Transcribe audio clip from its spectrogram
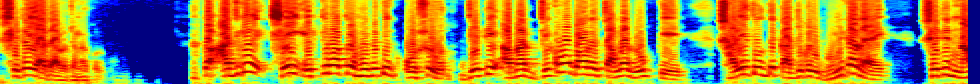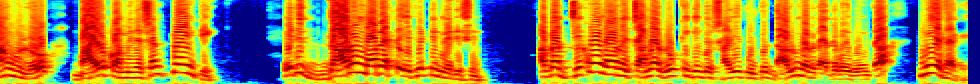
সেটাই আজ আলোচনা করব। তো আজকে সেই একটিমাত্র হোমিওপ্যাথিক ওষুধ যেটি আপনার যে কোনো ধরনের চামড়ার রোগকে সারিয়ে তুলতে কার্যকরী ভূমিকা নেয়, সেটির নাম হলো বায়ো কম্বিনেশন টোয়েন্টি এটি দারুণভাবে একটা এফেক্টিভ মেডিসিন আপনার যে কোনো ধরনের চামড়ার রোগকে কিন্তু সারিয়ে তুলতে দারুণভাবে কার্যকরী ভূমিকা নিয়ে থাকে।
